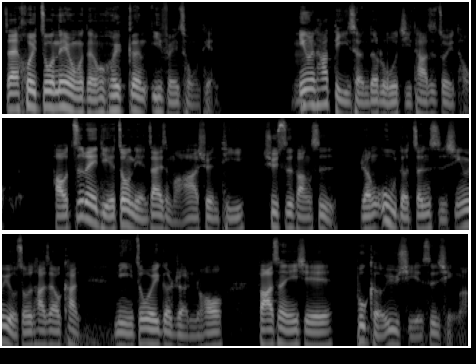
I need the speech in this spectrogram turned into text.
在会做内容的人会更一飞冲天，因为嗯它底层的逻辑它是最通的。好，自媒体的重点在什么啊？选题、叙事方式、人物的真实性，因为有时候它是要看你作为一个人，然后发生一些不可预期的事情嘛，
